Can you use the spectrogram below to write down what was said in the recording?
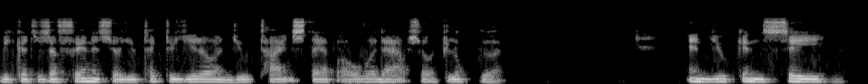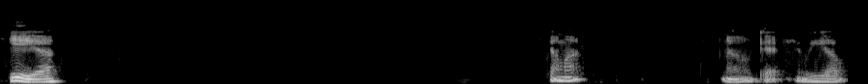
because it's a finish so you take to zero and you time step over that so it look good and you can see here okay here we go.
